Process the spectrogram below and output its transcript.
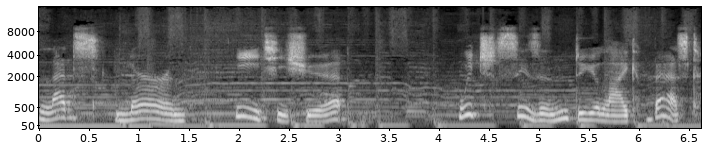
Let's learn，一起学。Which season do you like best？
